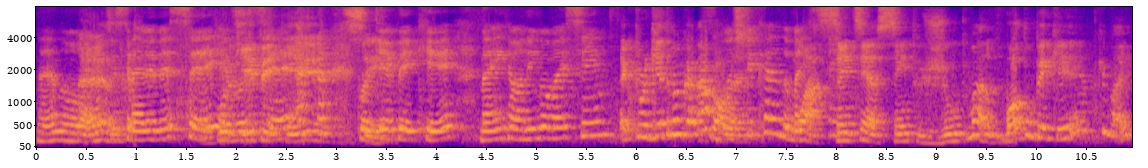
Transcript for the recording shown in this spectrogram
né? No, é. A gente escreve VC, é Por que PQ? Por que PQ, né? Então a língua vai se... É que por que também o carnaval, se modificando, né? mas... Com acento sem acento junto, mano, bota um PQ que vai.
